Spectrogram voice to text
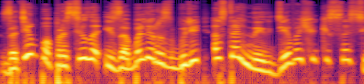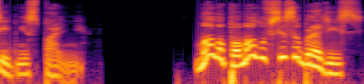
Затем попросила Изабель разбудить остальных девочек из соседней спальни. Мало-помалу все собрались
